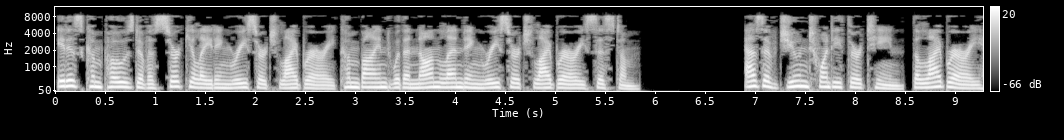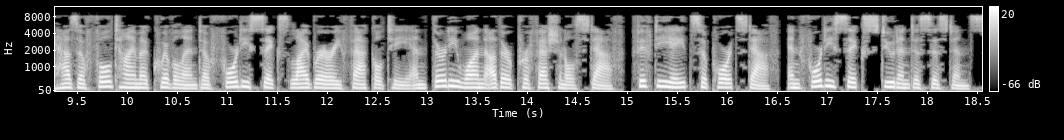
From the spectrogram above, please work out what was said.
It is composed of a circulating research library combined with a non-lending research library system. As of June 2013, the library has a full-time equivalent of 46 library faculty and 31 other professional staff, 58 support staff, and 46 student assistants.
